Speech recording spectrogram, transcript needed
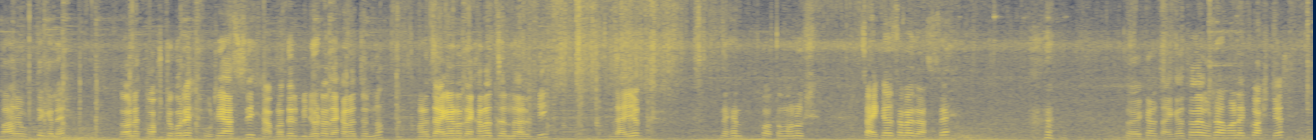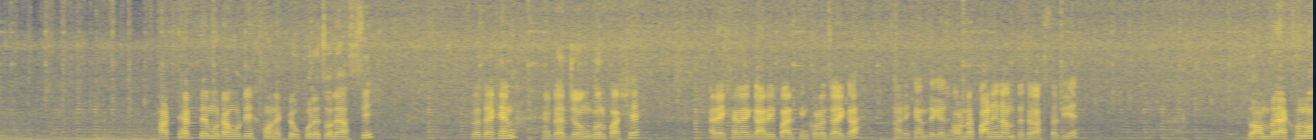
পাহাড়ে উঠতে গেলে। অনেক কষ্ট করে উঠে আসছি আপনাদের ভিডিওটা দেখানোর জন্য মানে জায়গাটা দেখানোর জন্য আর কি। যাই হোক, দেখেন কত মানুষ সাইকেল চালায় যাচ্ছে। তো এখানে সাইকেল চালায় ওঠা অনেক কষ্টের। হাঁটতে হাঁটতে মোটামুটি অনেকটা উপরে চলে আসছি। তো দেখেন, এটা জঙ্গল পাশে, আর এখানে গাড়ি পার্কিং করার জায়গা, আর এখান থেকে ঝর্ণার পানি নামতেছে রাস্তা দিয়ে। তো আমরা এখনও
